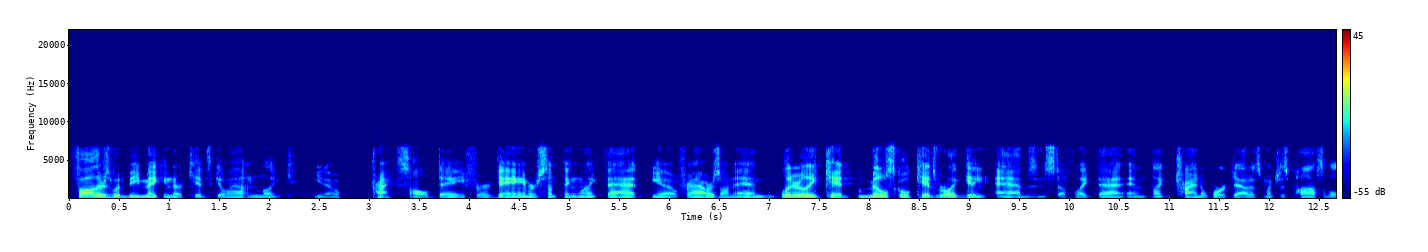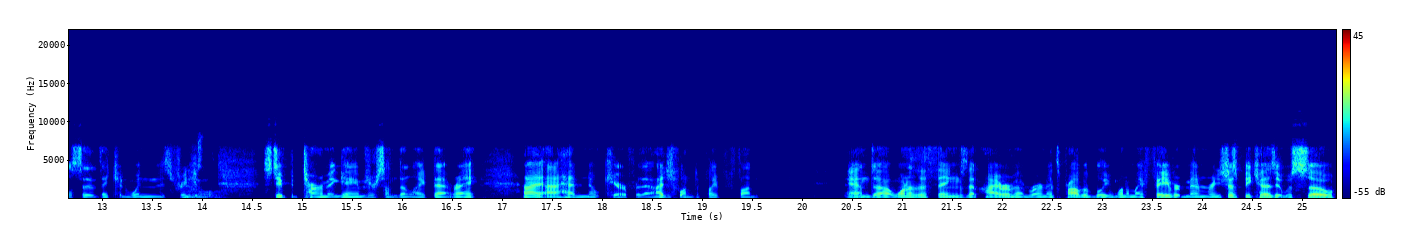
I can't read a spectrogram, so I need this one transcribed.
fathers would be making their kids go out and like, you know, practice all day for a game or something like that, you know, for hours on end. Literally kid middle school kids were like getting abs and stuff like that and like trying to work out as much as possible so that they could win these freaking stupid tournament games or something like that, right? And I, I had no care for that. I just wanted to play for fun. And uh, one of the things that I remember, and it's probably one of my favorite memories, just because it was so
